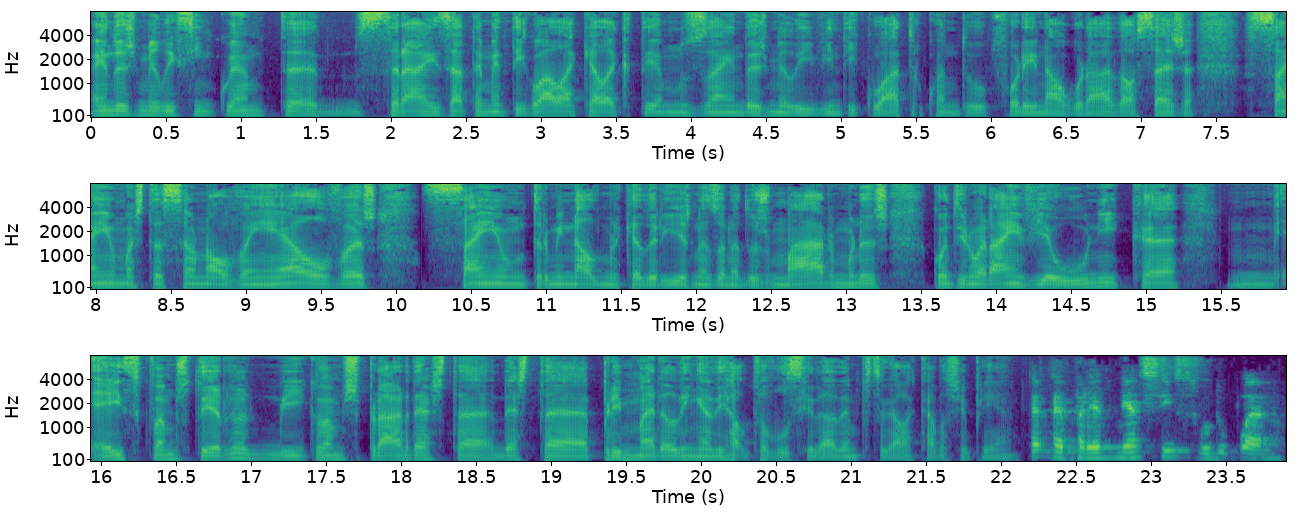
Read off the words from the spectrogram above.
em 2050 será exatamente igual àquela que temos em 2024, quando for inaugurada, ou seja, sem uma estação nova em Elvas, sem um terminal de mercadorias na zona dos mármores, continuará em via única. É isso que vamos ter e que vamos esperar desta, desta primeira linha de alta velocidade em Portugal, Carlos Cipriano. Aparentemente aparentemente sim, segundo plano.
